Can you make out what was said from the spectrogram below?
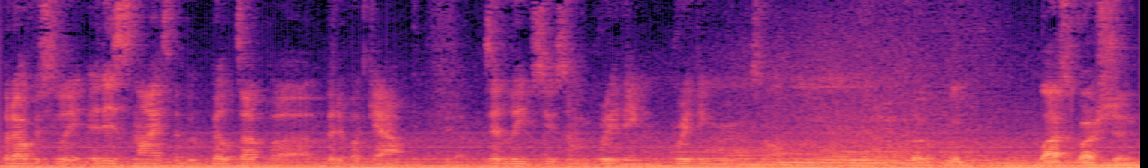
but obviously it is nice that we've built up a bit of a gap. It leaves you some breathing breathing room as well. Last question.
